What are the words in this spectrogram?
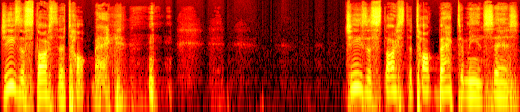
Jesus starts to talk back. Jesus starts to talk back to me and says,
